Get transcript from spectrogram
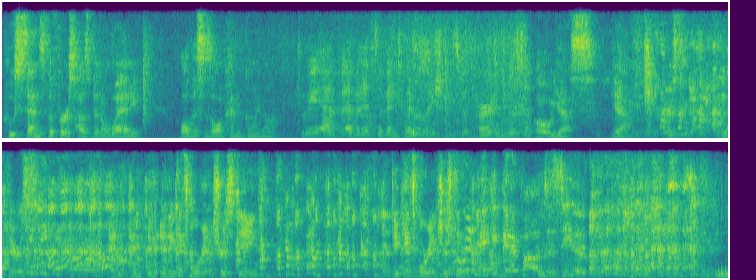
who sends the first husband away while this is all kind of going on. Do we have evidence of intimate relations with her and Joseph? Oh yes, yeah. There's, there's, and, and, and, and it gets more interesting. It gets more interesting. Wouldn't make a good apologist either.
